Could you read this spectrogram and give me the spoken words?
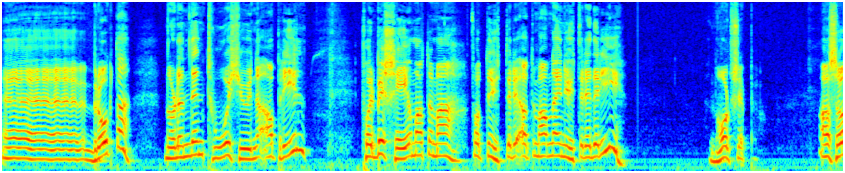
eh, bråk, da, når de den 22. april får beskjed om at de har fått nytt, at de havna i nytt rederi, Nordship. Altså,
